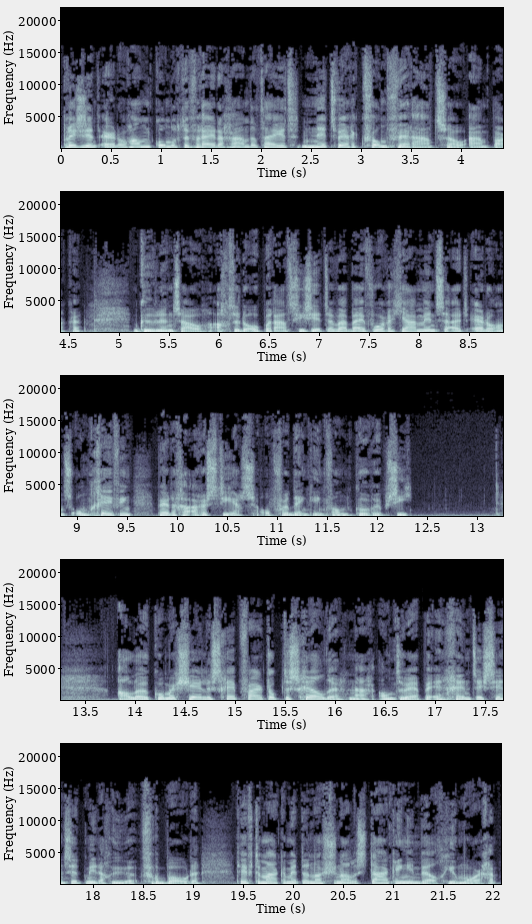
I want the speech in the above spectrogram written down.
President Erdogan kondigde vrijdag aan dat hij het netwerk van verraad zou aanpakken. Gulen zou achter de operatie zitten waarbij vorig jaar mensen uit Erdogans omgeving werden gearresteerd op verdenking van corruptie. Alle commerciële scheepvaart op de Schelde naar Antwerpen en Gent is sinds het middaguur verboden. Het heeft te maken met de nationale staking in België morgen.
